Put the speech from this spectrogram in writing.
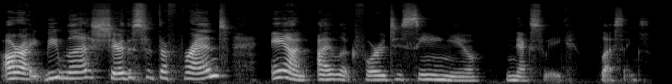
All right, be blessed. Share this with a friend, and I look forward to seeing you next week. Blessings.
